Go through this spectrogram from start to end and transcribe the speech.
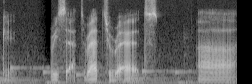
Okay. Reset. Red to red. Uh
